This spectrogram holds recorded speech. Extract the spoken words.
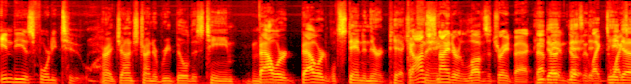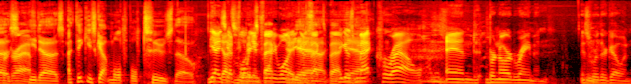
Indy is 42. All right, John's trying to rebuild his team. Ballard Ballard will stand in there and pick. I John think. Schneider loves a trade back. He That man does yeah, it like twice does, per draft. He does. I think he's got multiple twos though. Yeah, he's got 40 and goes back- 41. yeah, he he goes goes, back to back, he goes yeah. Matt Corral and Bernard Raimann is where hmm. they're going.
